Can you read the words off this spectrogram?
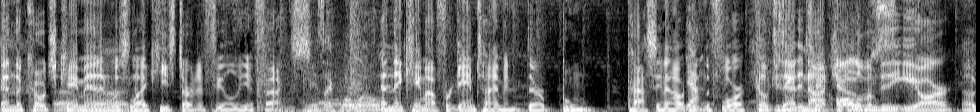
and the coach came in and was like he started feeling the effects. He's like, whoa, whoa. And they came out for game time and they're boom passing out, Yeah. hitting the floor. Coaches they had to eating take all of them to the ER. Oh,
